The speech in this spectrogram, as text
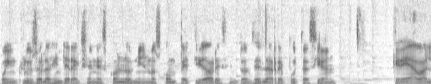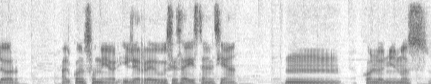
o incluso las interacciones con los mismos competidores. Entonces la reputación crea valor al consumidor y le reduce esa distancia mm, con los mismos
